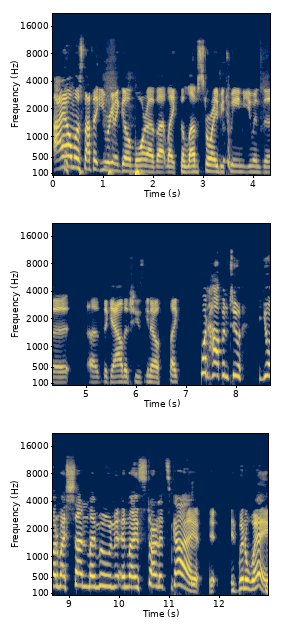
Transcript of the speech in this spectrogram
I almost thought that you were going to go more of uh, like the love story between you and the uh, the gal that she's, you know, like what happened to you are my sun, my moon, and my starlit sky. It, it went away.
